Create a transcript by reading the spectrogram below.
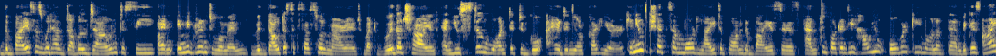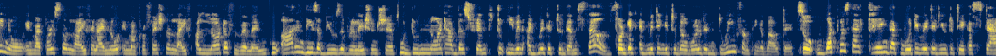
the biases would have doubled down to see an immigrant woman without a successful marriage but with a child and you still wanted to go ahead in your career. Can you shed some more light upon the biases and importantly how you overcame all of them? Because i know in my personal life and i know in my professional life a lot of women who are in these abusive relationships who do not have the strength to even admit it to themselves forget admitting it to the world and doing something about it. So what was that thing that motivated you to take a stand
